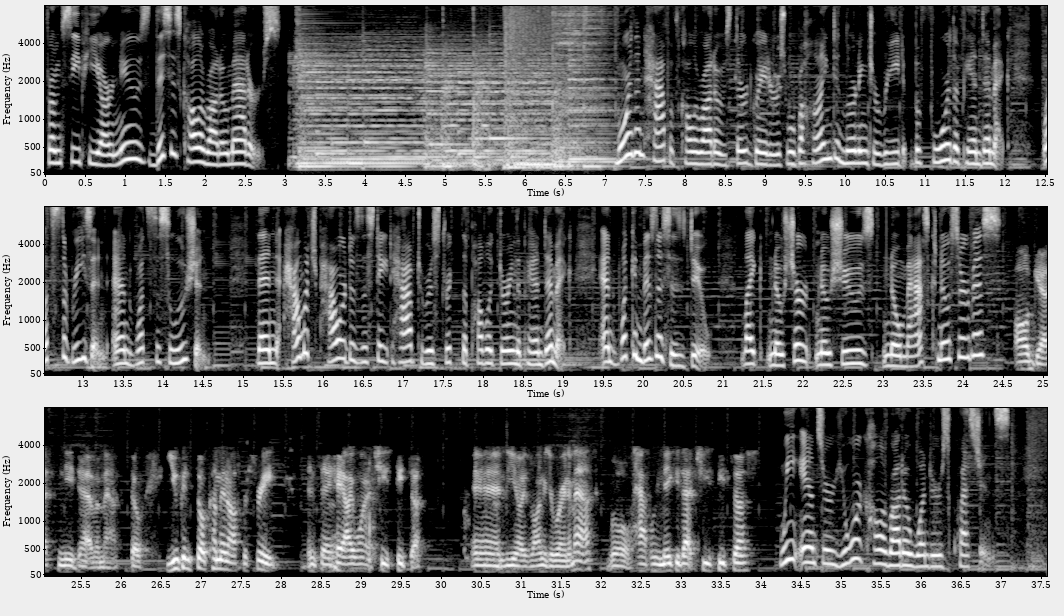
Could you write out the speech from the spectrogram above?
From CPR News, this is Colorado Matters. More than half of Colorado's third graders were behind in learning to read before the pandemic. What's the reason and what's the solution? Then, how much power does the state have to restrict the public during the pandemic? And what can businesses do? Like no shirt, no shoes, no mask, no service? All guests need to have a mask. So you can still come in off the street and say, hey, I want a cheese pizza. And, you know, as long as you're wearing a mask, we'll happily make you that cheese pizza. We answer your Colorado Wonders questions.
